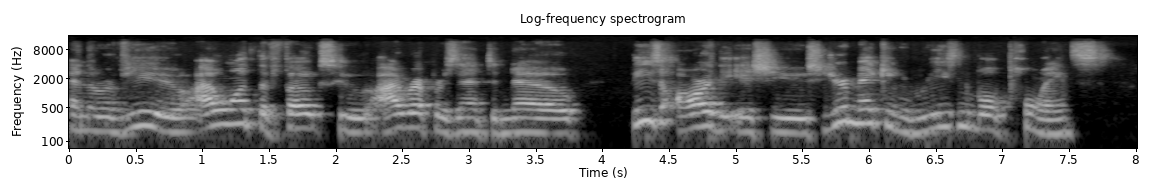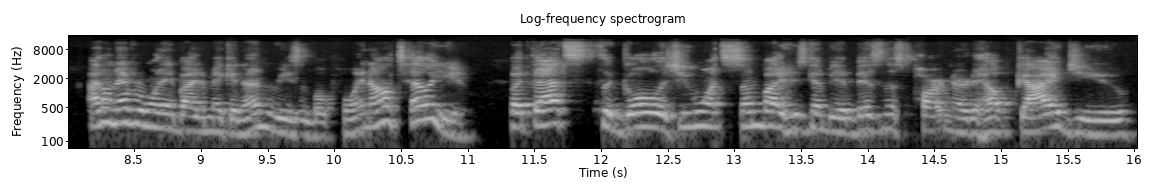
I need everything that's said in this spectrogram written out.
and the review, I want the folks who I represent to know these are the issues. You're making reasonable points. I don't ever want anybody to make an unreasonable point. I'll tell you. But that's the goal is you want somebody who's going to be a business partner to help guide you.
